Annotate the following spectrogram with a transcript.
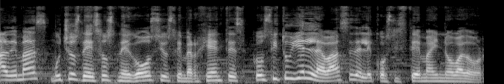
Además, muchos de esos negocios emergentes constituyen la base del ecosistema innovador.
